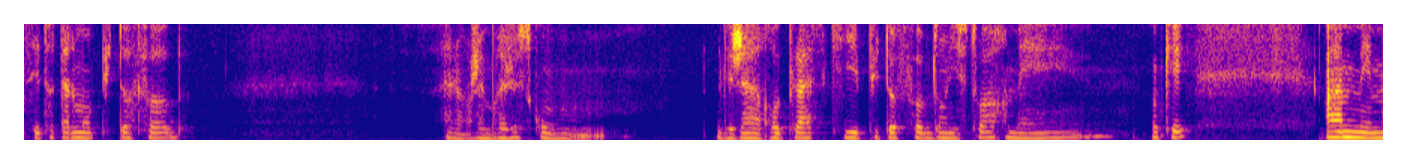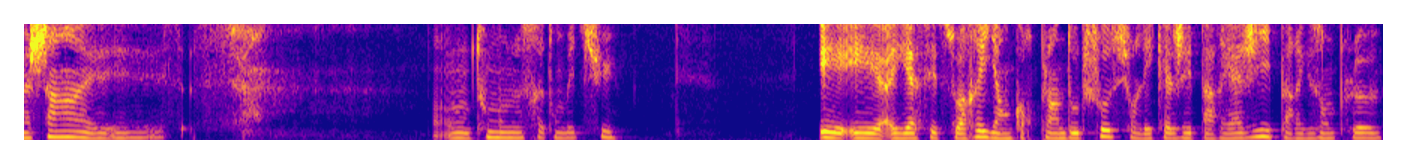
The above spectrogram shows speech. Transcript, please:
c'est totalement putophobe. Alors, j'aimerais juste qu'on. Déjà, replace qui est putophobe dans l'histoire, mais. Ok. Ah, mais machin tout le monde me serait tombé dessus. Et, et, à cette soirée, il y a encore plein d'autres choses sur lesquelles j'ai pas réagi. Par exemple,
